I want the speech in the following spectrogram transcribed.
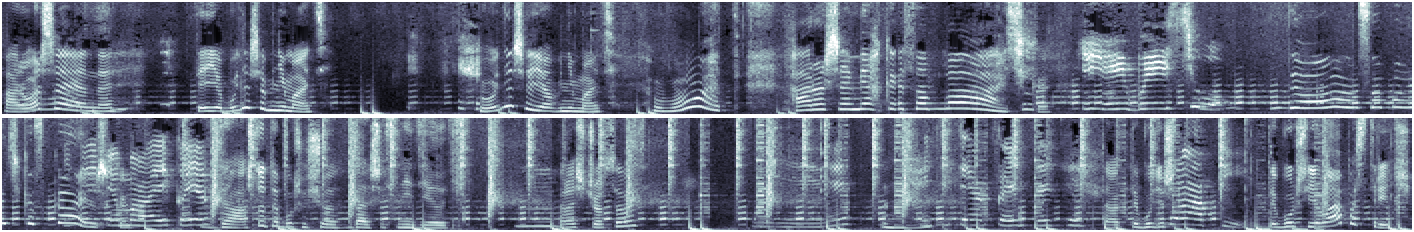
Хорошая она? Ты ее будешь обнимать? Будешь ее обнимать? Вот. Хорошая мягкая собачка. И большой. Да, собачка, И скаюшка. маленькая. Да, а что ты будешь еще дальше с ней делать? Расчесывать? И такая Так, ты будешь, лапи. ты будешь ей лапы стричь?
